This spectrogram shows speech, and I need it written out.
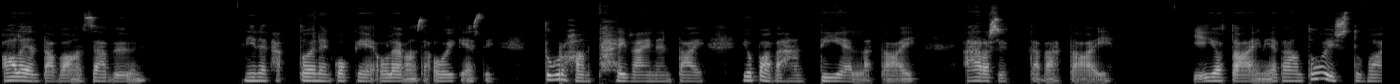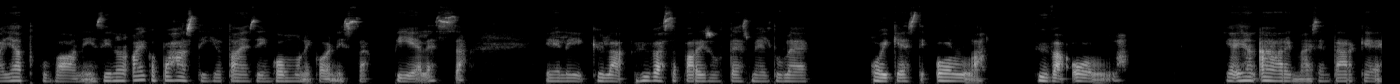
alentavaan sävyyn, niin että toinen kokee olevansa oikeasti turhan päiväinen tai jopa vähän tiellä tai ärsyttävä tai jotain ja tämä on toistuvaa, jatkuvaa, niin siinä on aika pahasti jotain siinä kommunikoinnissa pielessä. Eli kyllä hyvässä parisuhteessa meillä tulee oikeasti olla hyvä olla. Ja ihan äärimmäisen tärkeä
